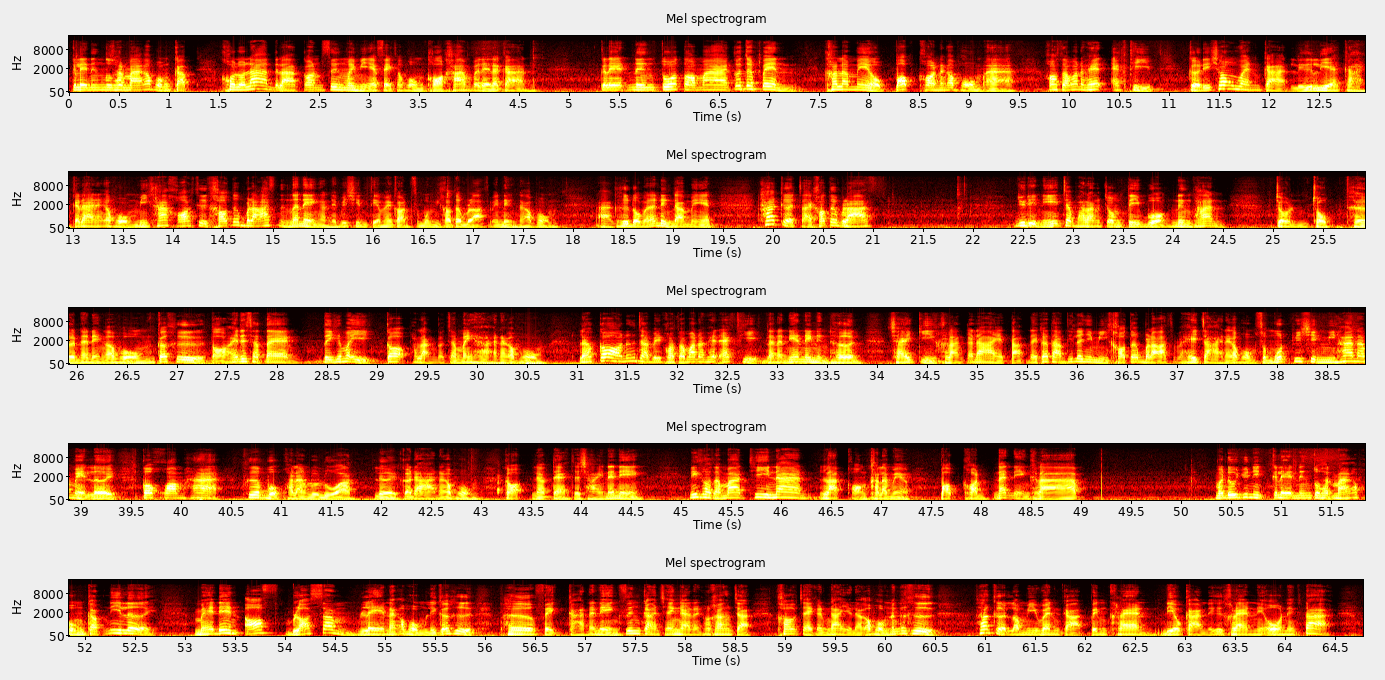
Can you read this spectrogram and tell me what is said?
เกรดหนึ่งตัวทันมาครับผมกับโคโรล่าเดลากอนซึ่งไม่มีเอฟเฟกครับผมขอข้ามไปเลยละกัน เกรดหนึ่งตัวต่อมาก็จะเป็นคาราเมลป๊อปคอนนะครับผมอ่าข้อสามารถประเภทแอคทีฟเกิดที่ช่องแวนการ์ดหรือเลียการ์ดก็ได้นะครับผมมีค่าคอสคือเคาน์เตอร์บลัสหนึ่งนั่นเองอะเดี๋ยวพี่ชินเตรียมไว้ก่อนสมมติมีเคาน์เตอร์บลัสไว้หนึ่งนะครับผมอ่าก็คือโดนไปแล้วหนึ่งดาเมจ ถ้าเกิดจ่ายเคาน์เตอร์บลัสยูนิตนี้จะพลังโจมตีบวก 1,000 จนจบเทิร์นนั่นเองครับผม ก็คือต่อให้ได้สแตนตีขึ้นมาอีกก็พลังก็จะไม่หายนะครับผม แล้วก็เนื่องจากเป็นความสามารถประเภทแอคทีฟดังนั้นเนี่ยใน 1 เทิร์นใช้กี่ครั้งก็ได้ตัดใดก็ตามที่เรายังมีเคาน์เตอร์บลัสไปให้จ่ายนะครับผม สมมติพี่ชินมี5ดาเมจเลย ก็ความ5เพื่อบวกพลังรัวๆเลยก็ได้นะครับผม ก็แล้วแต่จะใช้นั่นเอง นี่ความสามารถที่น่ารักของคาราเมลป๊อปคอนนั่นเองครับ มาดูยูนิตเกรดหนึ่งตัวถัดมาครับผมกับนี่เลย Maiden of Blossom Lane นะครับผมหรือก็คือ Perfect Card นั่นเอง ซึ่งการใช้งานนั้นค่อนข้างจะเข้าใจกันง่ายอยู่แล้วครับผมนั่นก็คือ ถ้าเกิดเรามีแวนการ์ดเป็นแคลนเดียวกันนี่คือแคลนในโอเนกตา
